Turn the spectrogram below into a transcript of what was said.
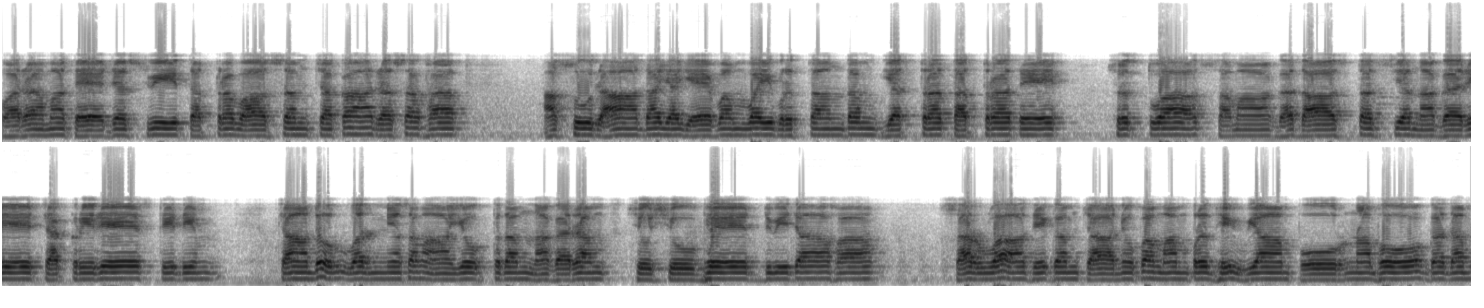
परमतेजस्वी तत्र वासं चकारसः असुरादय एवं वै वृत्तान्तं यत्र तत्र ते श्रुत्वा समागतास्तस्य नगरे चक्रिरे स्थितिं चादुर्वर्ण्यसमायुक्तं नगरं शुशुभे द्विजाः सर्वाधिकं चानुपमं पृथिव्यां पूर्णभोगदम्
